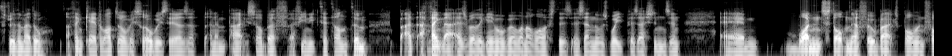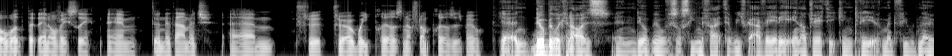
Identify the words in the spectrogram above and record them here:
through the middle. I think Edouard's obviously always there as a, an impact sub if, if you need to turn to him. But I, I, think that is where the game will be won or lost is, is in those wide positions and um, one stopping their fullbacks bombing forward, but then obviously um, doing the damage um, through through our wide players and our front players as well. Yeah, and they'll be looking at us, and they'll be obviously seeing the fact that we've got a very energetic and creative midfield now,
